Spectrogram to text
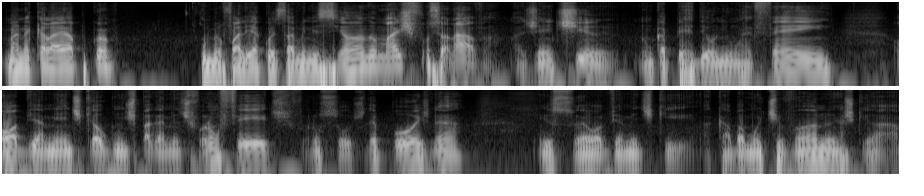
Mas naquela época, como eu falei, a coisa estava iniciando, mas funcionava. A gente nunca perdeu nenhum refém, Obviamente que alguns pagamentos foram feitos, foram soltos depois, né? Isso é obviamente que acaba motivando, e acho que a,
